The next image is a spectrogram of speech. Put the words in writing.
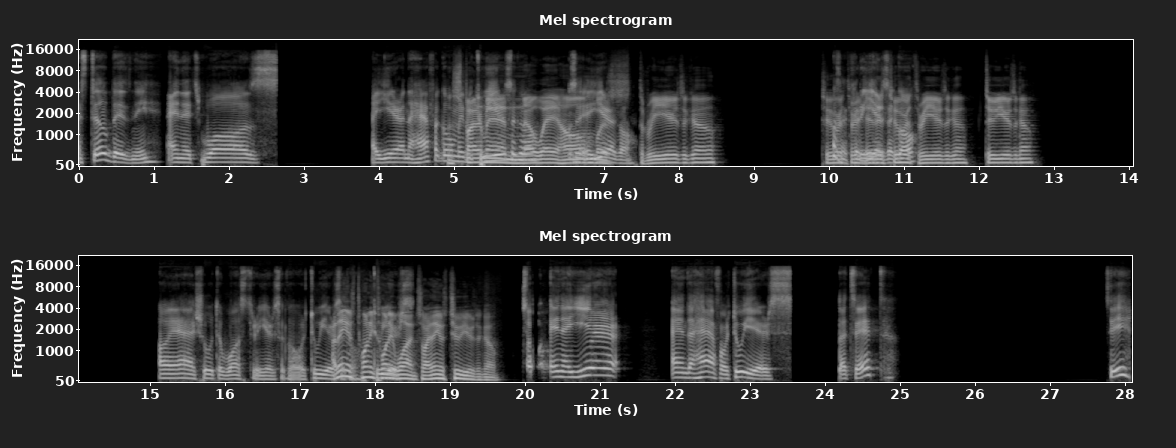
It's still Disney, and it was a year and a half ago, maybe Spider two years ago. No Way Home Was was, it a year ago? three years ago. Two Was or three, three years two ago? or three years ago? Two years ago? Oh yeah, shoot, it was three years ago or two years. I think ago. Two years. 2021, so I think it was two years ago. So in a year and a half or two years, that's it. See,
